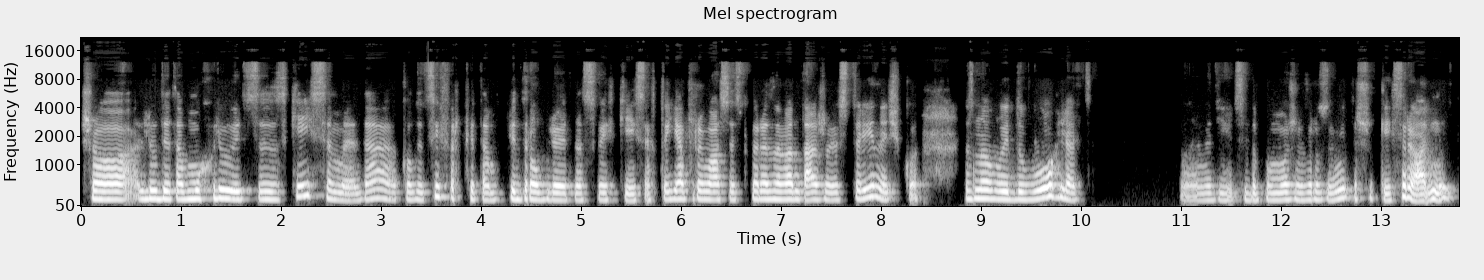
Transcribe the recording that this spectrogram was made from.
що люди там мухлюються з кейсами, да, коли циферки там підроблюють на своїх кейсах, то я при вас ось перезавантажую сторіночку, знову йду в огляд. Е, Надію, це допоможе зрозуміти, що кейс реальний.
